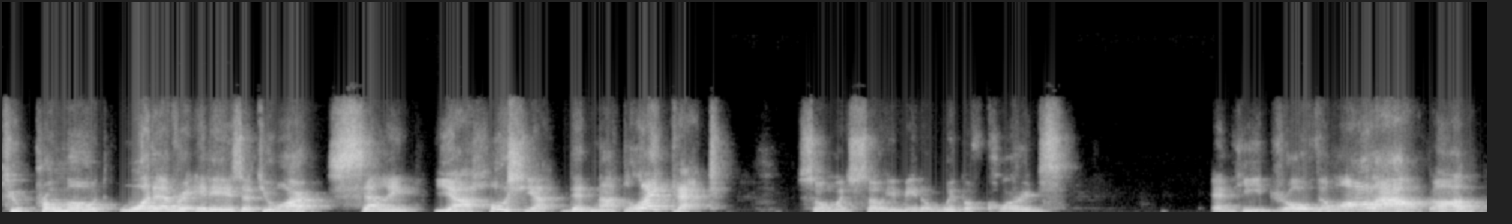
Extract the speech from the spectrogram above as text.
to promote whatever it is that you are selling. Yahushua did not like that. So much so, he made a whip of cords and he drove them all out of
